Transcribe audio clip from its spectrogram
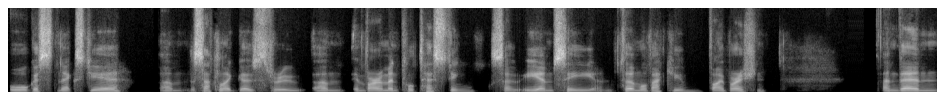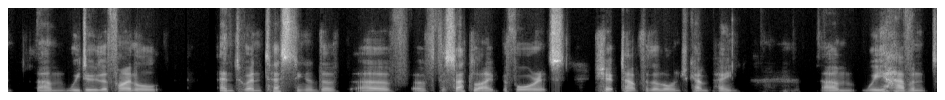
August next year, um, the satellite goes through um, environmental testing, so EMC and thermal vacuum, vibration. And then um, we do the final end-to-end -end testing of the, of, of the satellite before it's shipped out for the launch campaign. Um, we haven't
